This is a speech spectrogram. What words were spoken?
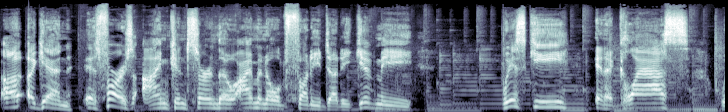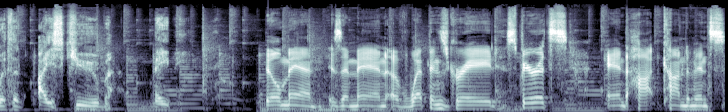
Uh, again, as far as I'm concerned, though, I'm an old fuddy duddy. Give me whiskey in a glass with an ice cube, maybe. Bill Mann is a man of weapons grade spirits and hot condiments.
